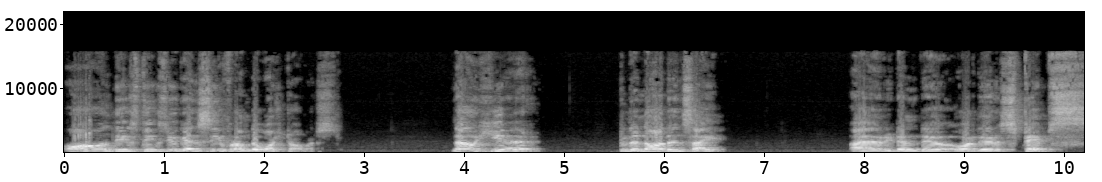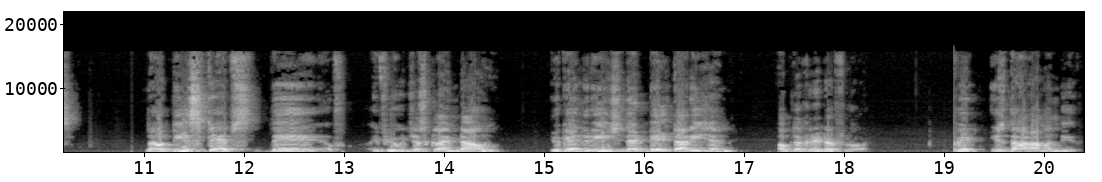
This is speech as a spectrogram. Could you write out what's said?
all these things you can see from the watchtowers. Now here to the northern side, I have written there over there steps. Now these steps, they, if you just climb down, you can reach that delta region of the crater floor. It is Dhara Mandir.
